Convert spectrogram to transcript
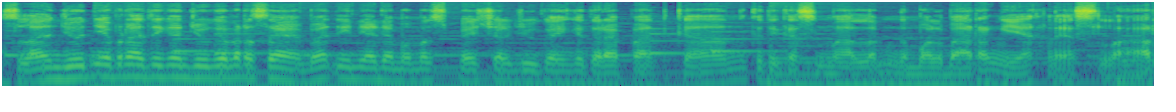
Selanjutnya perhatikan juga persahabat Ini ada momen spesial juga yang kita dapatkan Ketika semalam ngemol bareng ya Leslar.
